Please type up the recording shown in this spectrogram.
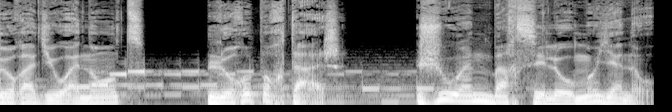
E-Radio à Nantes, le reportage. Juan Barcelo Moyano.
